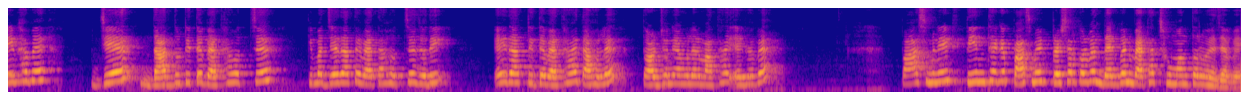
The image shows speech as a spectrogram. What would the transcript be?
এইভাবে যে দাঁত দুটিতে ব্যথা হচ্ছে কিংবা যে দাঁতে ব্যথা হচ্ছে, যদি এই দাঁতটিতে ব্যথা হয় তাহলে তর্জনী আঙুলের মাথায় এইভাবে পাঁচ মিনিট, তিন থেকে পাঁচ মিনিট প্রেশার করবেন, দেখবেন ব্যথা ছুমন্তর হয়ে যাবে।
